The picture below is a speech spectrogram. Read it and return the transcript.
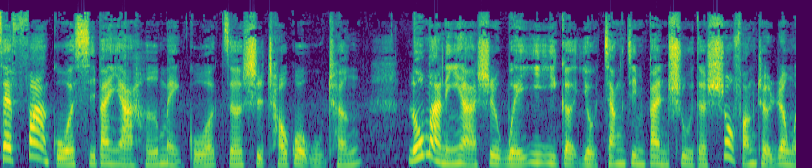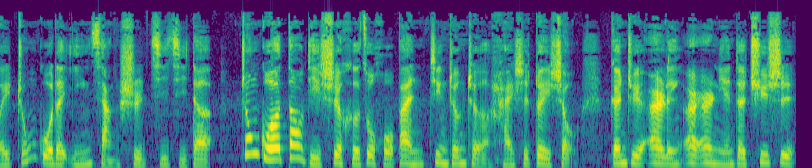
在法国、西班牙和美国，则是超过五成。罗马尼亚是唯一一个有将近半数的受访者认为中国的影响是积极的。中国到底是合作伙伴、竞争者还是对手？根据二零二二年的趋势，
